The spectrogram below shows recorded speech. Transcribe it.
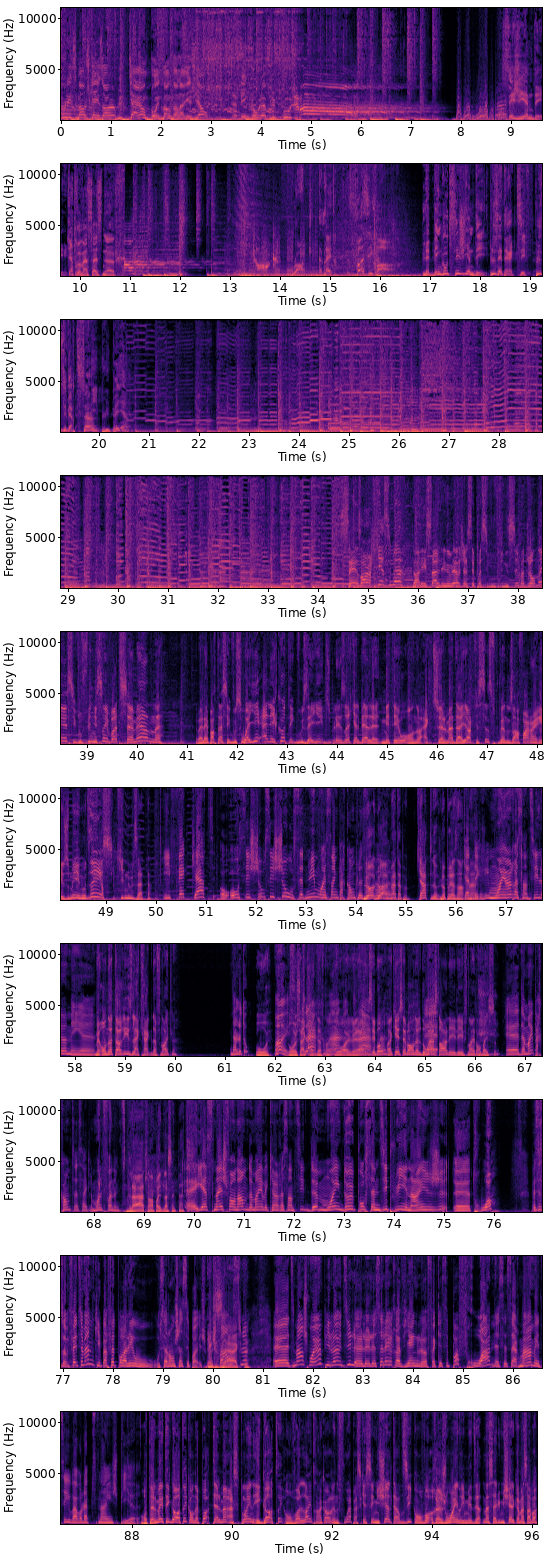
Tous les dimanches 15h, plus de 40 points de vente dans la région. Le bingo le plus fou du monde! CJMD 96.9. Talk, rock, Maître, vas-y fort. Le bingo de CJMD. Plus interactif, plus divertissant et plus payant. – 16h quasiment dans les salles des nouvelles. Je ne sais pas si vous finissez votre journée, si vous finissez votre semaine. Ben, L'important, c'est que vous soyez à l'écoute et que vous ayez du plaisir. Quelle belle météo on a actuellement. D'ailleurs, Christine, si vous pouvez nous en faire un résumé et nous dire ce qui nous attend. Il fait 4. Oh, oh c'est chaud, c'est chaud. Cette nuit, moins 5 par contre. Là, Là, pas, là, euh, attends un peu. 4, là, là, présentement. 4 degrés. Moins 1 ressenti, là, mais. euh, Mais on autorise la craque de fenêtre, là? Dans l'auto? Oh, oui. Ouais, Ouais, c'est Ouais, c'est bon, ok, c'est bon, on a le droit à Euh, cette heure, les, les fenêtres, on baisse ça. Euh, demain, par contre, ça va être moins le fun un petit peu. La tempête de la Sainte-Pat. Euh, yes, neige fondante demain avec un ressenti de moins 2 pour samedi, pluie et neige euh, 3. Ben, c'est ça, fin de semaine qui est parfaite pour aller au, au salon chasse-pêche. Moi, je Exact. pense, là. Euh, dimanche moins 1, puis lundi, le, le- le soleil revient, là. Fait que c'est pas froid nécessairement, mais tu sais, il va y avoir la petite neige, puis... euh, On a tellement été gâtés qu'on n'a pas tellement à se plaindre. Et gâtés, on va l'être encore une fois parce que c'est Michel Tardy qu'on va rejoindre immédiatement. Salut Michel, comment ça va?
